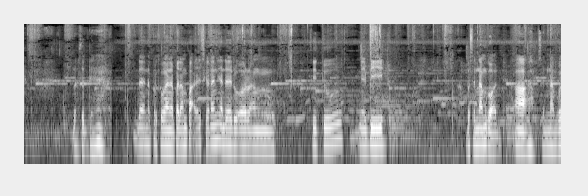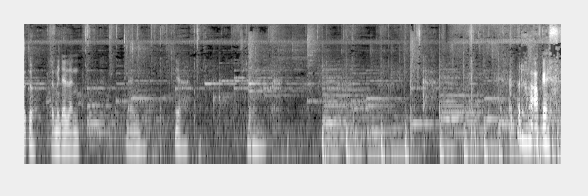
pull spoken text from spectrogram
dah sedih dan apa korang dapat nampak sekarang ni ada dua orang situ maybe bersenam kot. Ah, bersenam kot tu sambil jalan. Dan ya. Yeah. Aduh, maaf guys.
